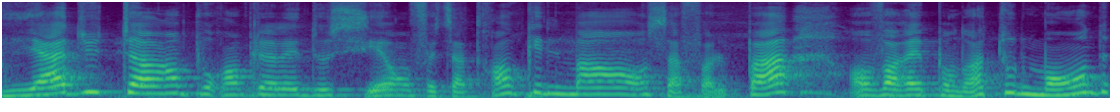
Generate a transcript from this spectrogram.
il y a du temps pour remplir les dossiers. On fait ça tranquillement, on s'affole pas. On va répondre à tout le monde.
